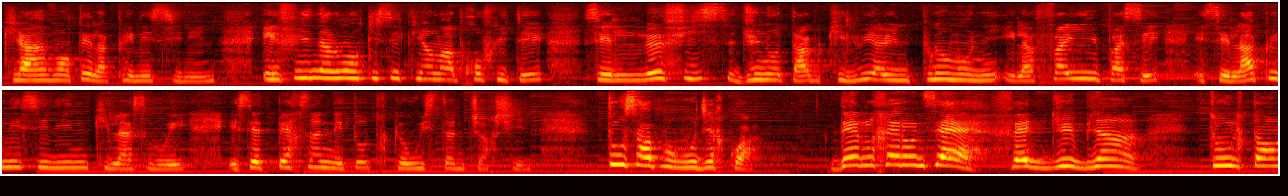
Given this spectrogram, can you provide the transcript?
qui a inventé la pénicilline. Et finalement, qui c'est qui en a profité? C'est le fils du notable qui lui a une pneumonie, il a failli y passer et c'est la pénicilline qui l'a sauvé. Et cette personne n'est autre que Winston Churchill. Tout ça pour vous dire quoi? Faites du bien tout le temps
